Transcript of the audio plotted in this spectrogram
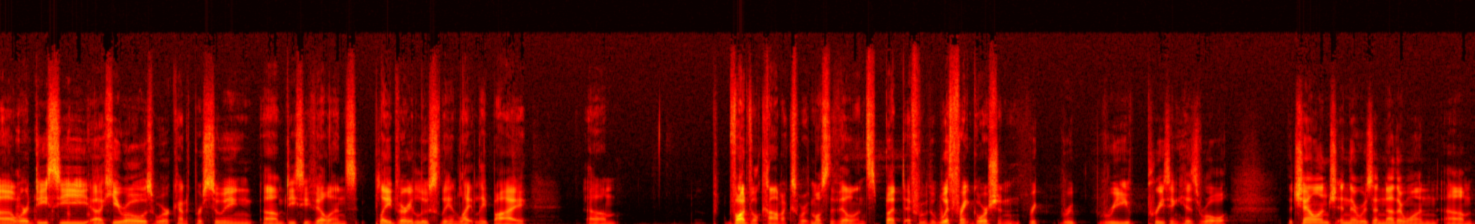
uh, where DC uh, heroes were kind of pursuing um, DC villains, played very loosely and lightly by. Um, vaudeville comics were most of the villains, but if, with Frank Gorshin re, re, reprising his role. The challenge, and there was another one um,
